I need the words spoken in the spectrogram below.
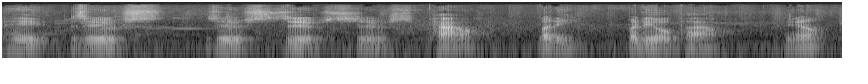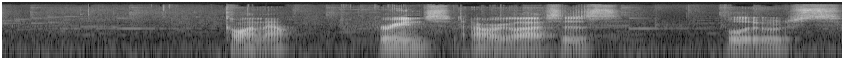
hey, Zeus. Zeus, Zeus, Zeus. Pal. Buddy. Buddy old pal. You know? Come on now. Greens, hourglasses, blues.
